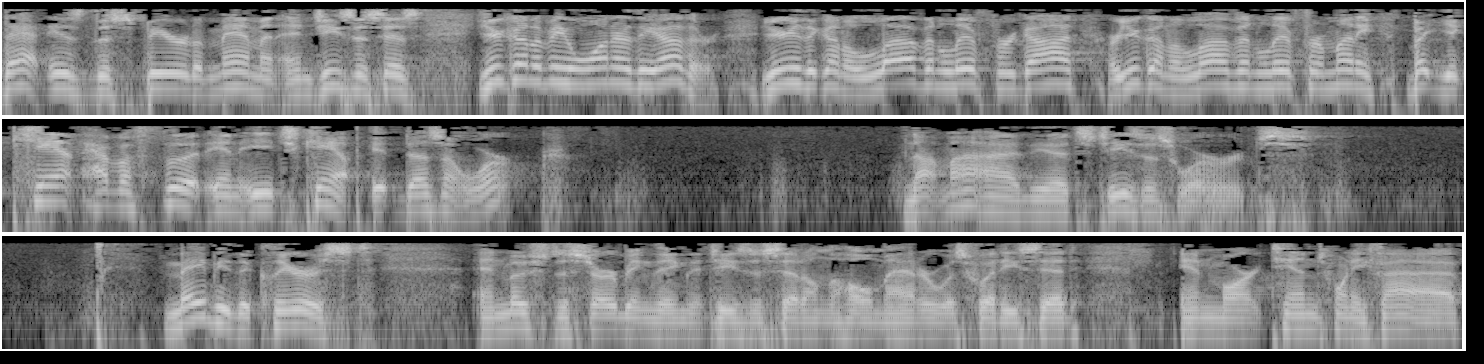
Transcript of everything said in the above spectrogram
That is the spirit of mammon. And Jesus says, you're going to be one or the other. You're either going to love and live for God or you're going to love and live for money, but you can't have a foot in each camp. It doesn't work. Not my idea, it's Jesus' words. Maybe the clearest and most disturbing thing that Jesus said on the whole matter was what he said in Mark 10:25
